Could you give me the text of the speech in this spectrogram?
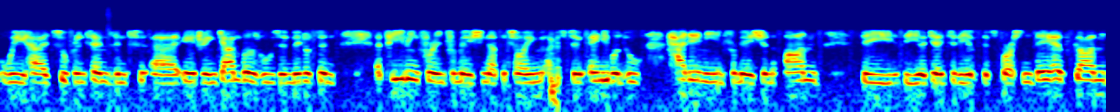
we had Superintendent uh, Adrian Gamble, who's in Midleton, appealing for information at the time as to anyone who had any information on the, the identity of this person. They have gone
